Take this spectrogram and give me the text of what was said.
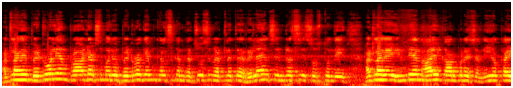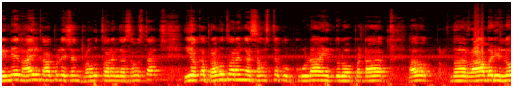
అట్లాగే పెట్రోలియం ప్రోడక్ట్స్ మరియు పెట్రోకెమికల్స్ కనుక చూసినట్లయితే రిలయన్స్ ఇండస్ట్రీస్ వస్తుంది. అట్లాగే ఇండియన్ ఆయిల్ కార్పొరేషన్ ఈ యొక్క ఇండియన్ ఆయిల్ కార్పొరేషన్ ప్రభుత్వ రంగ సంస్థ ఈ యొక్క ప్రభుత్వ రంగ సంస్థకు కూడా ఇందులో పట రాబడిలో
